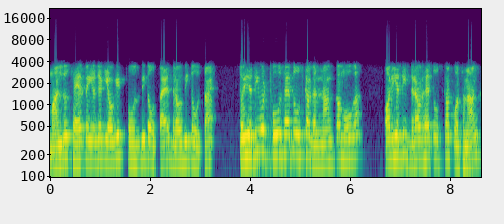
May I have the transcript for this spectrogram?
मान लो सह संयोजक यौगिक, ठोस भी तो होता है, द्रव भी तो होता है तो यदि वो ठोस है तो उसका गलनांक कम होगा, और यदि द्रव है तो उसका क्वथनांक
